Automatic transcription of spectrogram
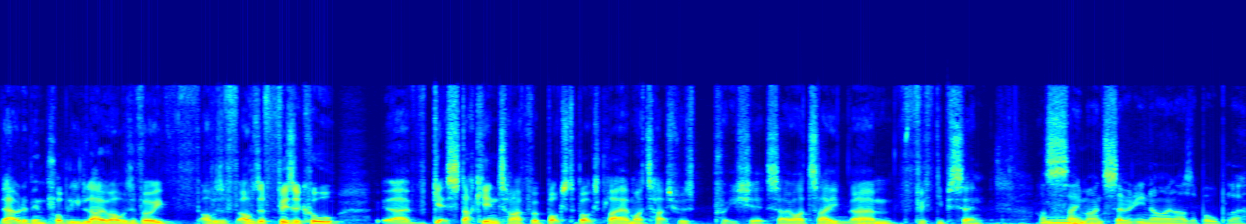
that would have been probably low. I was a very I was a, I was a physical uh, get stuck in type of box to box player. My touch was pretty shit, so I'd say um, fifty percent. I'd say mine's 79 as a ball player.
